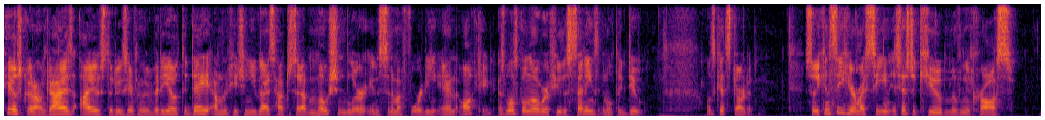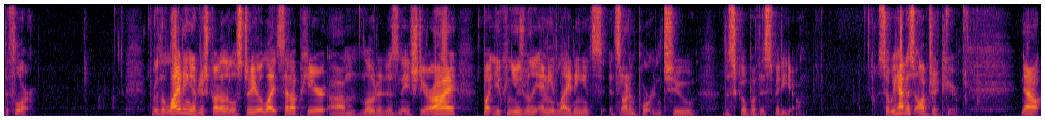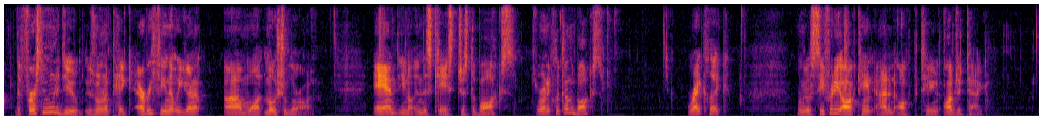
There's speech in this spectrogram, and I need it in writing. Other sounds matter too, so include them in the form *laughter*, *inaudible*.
Hey, what's going on guys? IO Studios here from the video. Today I'm going to be teaching you guys how to set up motion blur in Cinema 4D and Octane, as well as going over a few of the settings and what they do. Let's get started. So you can see here my scene is just a cube moving across the floor. For the lighting, I've just got a little studio light set up here, um, loaded as an HDRI, but you can use really any lighting. It's, it's not important to the scope of this video. So we have this object here. Now, the first thing we want to do is we want to pick everything that we're going to um, want motion blur on and you know in this case just the box. So we're going to click on the box, right click, we're going to go C4D Octane, add an Octane object tag.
